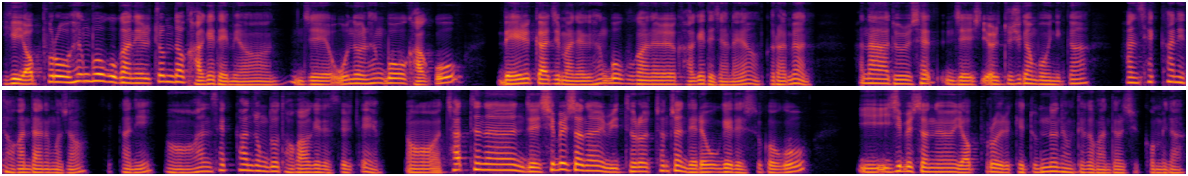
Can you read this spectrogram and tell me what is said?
이게 옆으로 횡보 구간을 좀 더 가게 되면 인제 오늘 횡보 가고 내일까지 만약에 횡보 구간을 가게 되잖아요. 그러면 하나 둘셋 인제 12 시간 보니까 한3 칸이 더 간다는 거죠, 3 칸이. 어한3칸 정도 더 가게 됐을 때 어 차트는 인제 11선을 밑으로 천천히 내려오게 됐을 거고 이 21선은 옆으로 이렇게 눕는 형태가 만들어질 겁니다.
